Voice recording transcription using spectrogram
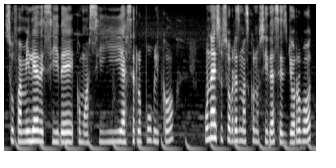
su familia decide como así hacerlo público. Una de sus obras más conocidas es Yo Robot,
